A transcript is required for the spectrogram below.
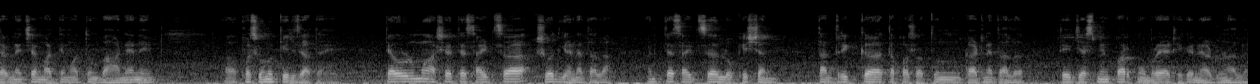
करण्याच्या माध्यमातून बहाण्याने फसवणूक केली जात आहे. त्यावरून मग अशा त्या साईटचा शोध घेण्यात आला आणि त्या साईटचं लोकेशन तांत्रिक तपासातून काढण्यात आलं. ते जॅस्मिन पार्क मुंब्रा या ठिकाणी आढळून आलं.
